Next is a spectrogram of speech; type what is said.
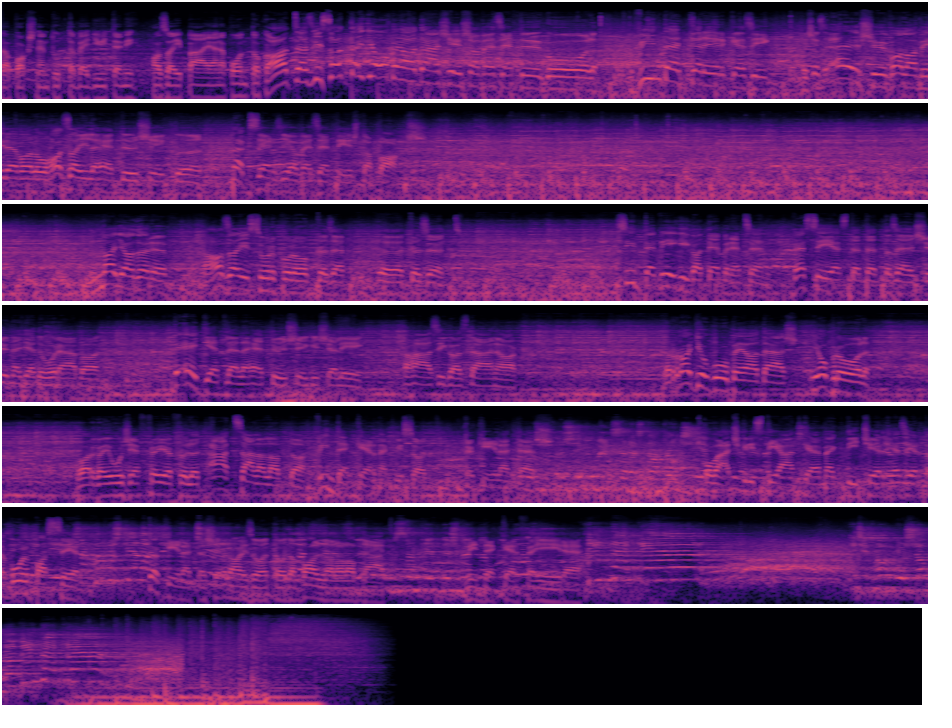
de a Paks nem tudta begyűjteni hazai pályán a pontokat. Ez viszont egy jó beadás és a vezető gól. Windecker érkezik, és az első valamire való hazai lehetőségből megszerzi a vezetést a Paks. Nagy az öröm a hazai szurkolók közep, között. Szinte végig a Debrecen veszélyeztetett az első negyed órában, egyetlen lehetőség is elég a házigazdának. Ragyogó beadás jobbról, Varga József fője fölött átszáll a labda, Windeckernek viszont tökéletes. Kovács Krisztiánt kell megdicsérni ezért a gólpasszért. Tökéletesen rajzolta oda ballal a labdát Windecker fejére. Kicsit hangosabban, Windecker!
